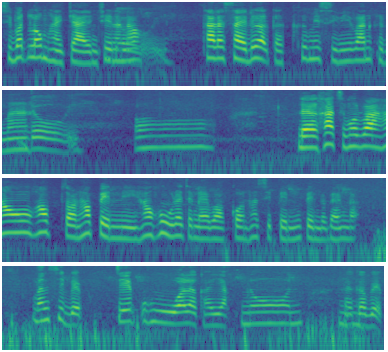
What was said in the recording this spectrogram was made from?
สิเบิดลมหายใจจังซี่นะเนาะ โดยถ้าได้ใส่เลือดก็คือมีสิมีวันขึ้นมาโดย อ๋อแล้วถ้าสมมุติว่าเฮาเฮาตอนเฮาเป็นนี่เฮาฮู้ได้จังไดว่าก่อนเฮาสิเป็นมันเป็นแบบนั้นล่ะมันสิแบบเจ็บหัวแล้วก็อยากนอนอืมแล้วก็แบบ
